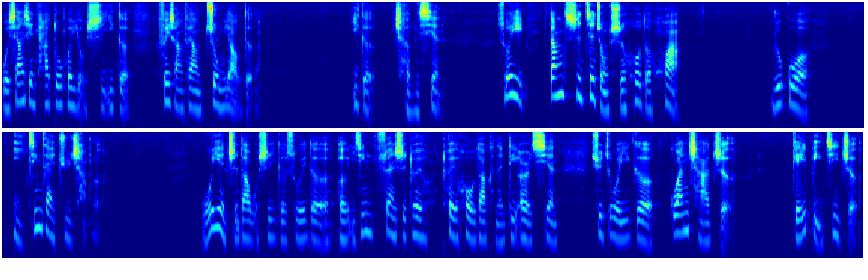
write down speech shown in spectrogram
我相信它都会有是一个非常非常重要的一个呈现。所以，当是这种时候的话，如果已经在剧场了。我也知道，我是一个所谓的呃，已经算是退退后到可能第二线去做一个观察者、给笔记者，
